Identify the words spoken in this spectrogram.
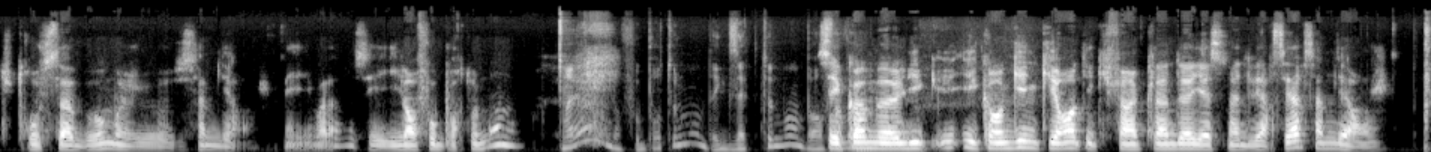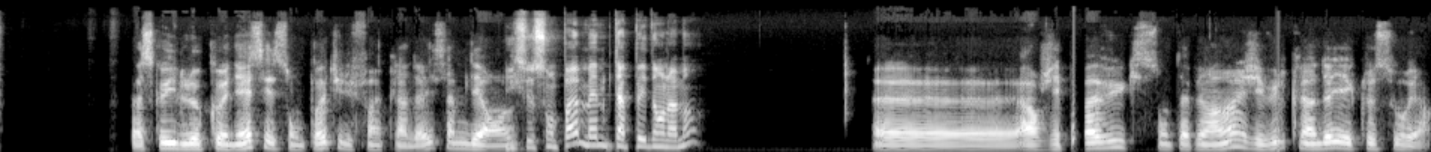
tu trouves ça beau, moi, je, ça me dérange. Mais voilà, il en faut pour tout le monde. Ouais, il en faut pour tout le monde, exactement. c'est comme euh, Ikangin qui rentre et qui fait un clin d'œil à son adversaire, ça me dérange. Parce qu'il le connaît, c'est son pote, il lui fait un clin d'œil, ça me dérange. Ils se sont pas même tapés dans la main? Euh, alors j'ai pas vu qu'ils se sont tapés dans la main, j'ai vu le clin d'œil avec le sourire.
